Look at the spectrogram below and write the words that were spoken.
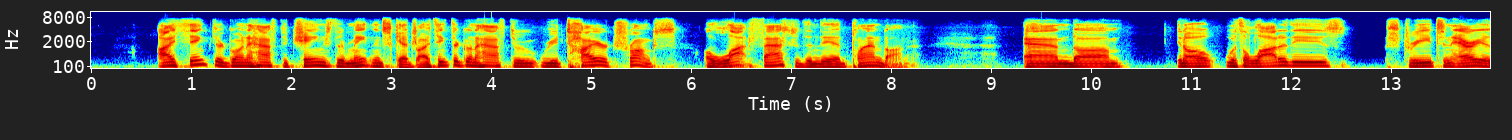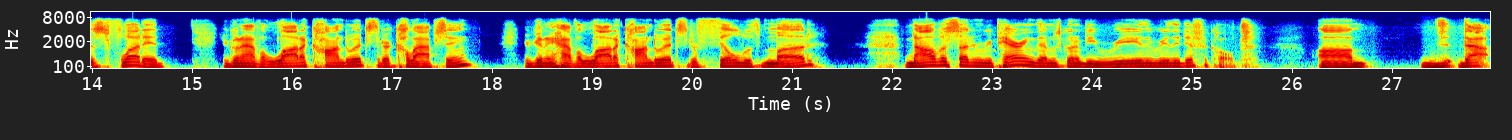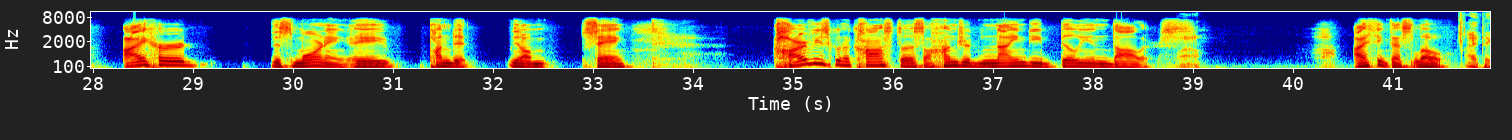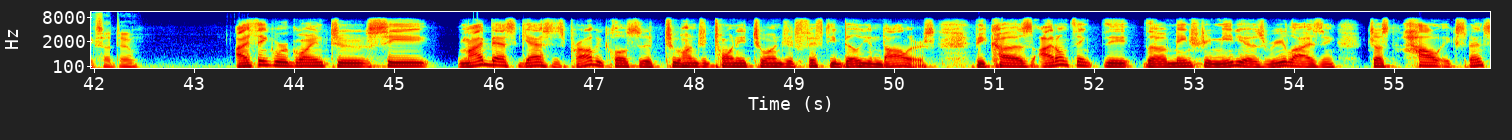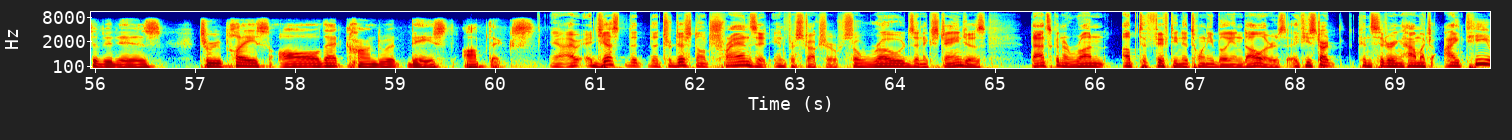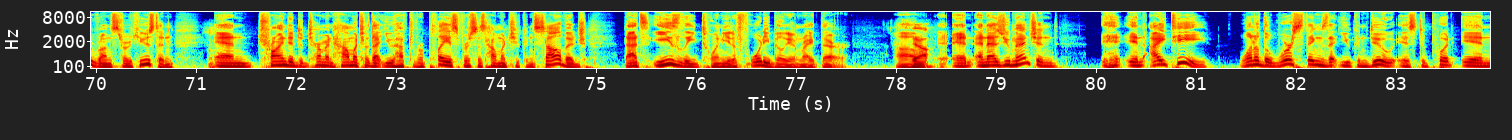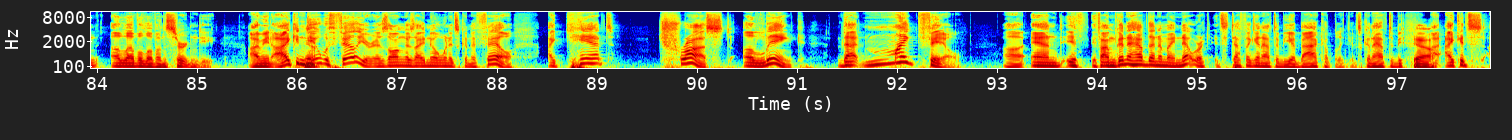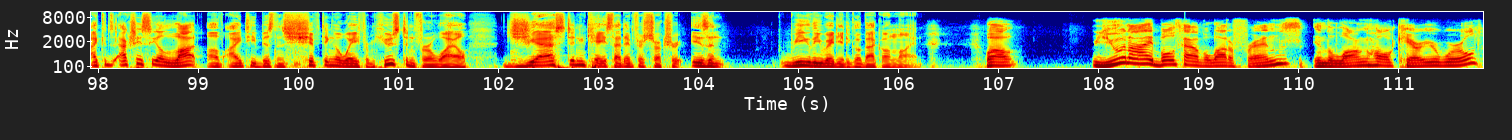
I think they're going to have to change their maintenance schedule. I think they're going to have to retire trunks a lot faster than they had planned on. And um, you know, with a lot of these streets and areas flooded, you're going to have a lot of conduits that are collapsing. You're going to have a lot of conduits that are filled with mud. Now, all of a sudden, repairing them is going to be really, really difficult. Um, th- that I heard this morning a pundit, you know, saying Harvey's going to cost us 190 billion dollars. Wow. I think that's low. I think so too. I think we're going to see my best guess is probably closer to 220 250 billion dollars because i don't think the the mainstream media is realizing just how expensive it is to replace all that conduit based optics. Yeah just the, the traditional transit infrastructure so roads and exchanges that's going to run up to 15 to 20 billion dollars if you start considering how much IT runs through Houston and trying to determine how much of that you have to replace versus how much you can salvage that's easily 20 to 40 billion right there. Um, yeah. And, and as you mentioned, in IT, one of the worst things that you can do is to put in a level of uncertainty. I mean, I can yeah. deal with failure as long as I know when it's going to fail. I can't trust a link that might fail. Uh, and if, if I'm going to have that in my network, it's definitely going to have to be a backup link. It's going to have to be. Yeah. I, I, could I could actually see a lot of IT business shifting away from Houston for a while, just in case that infrastructure isn't really ready to go back online? Well, you and I both have a lot of friends in the long haul carrier world.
